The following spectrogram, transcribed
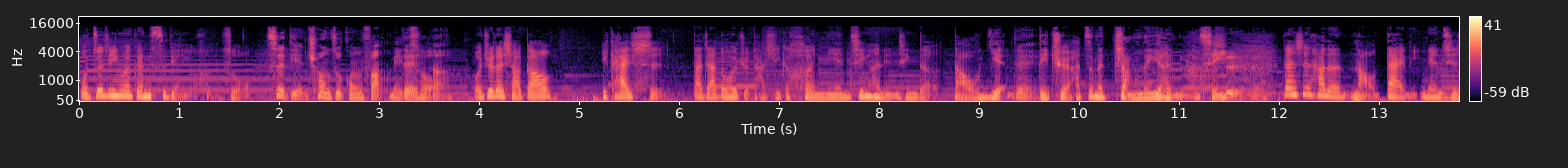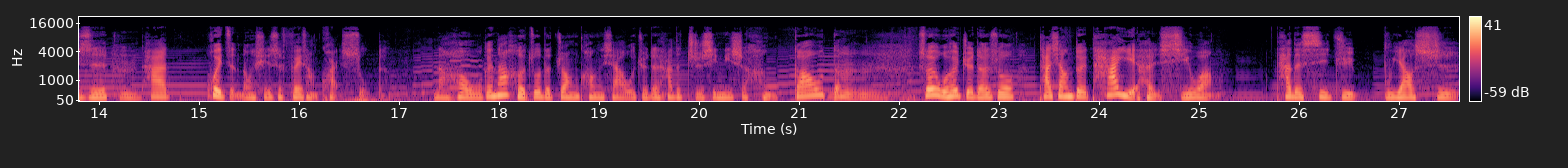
我最近因为跟次点有合作，次点创作工坊，没错。啊我觉得小高一开始大家都会觉得他是一个很年轻、很年轻的导演。对。的确，他真的长得也很年轻，是嗯。但是他的脑袋里面嗯。其实嗯他会整东西是非常快速的。然后我跟他合作的状况下，我觉得他的执行力是很高的，嗯嗯。所以我会觉得说，他相对他也很希望他的戏剧不要是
